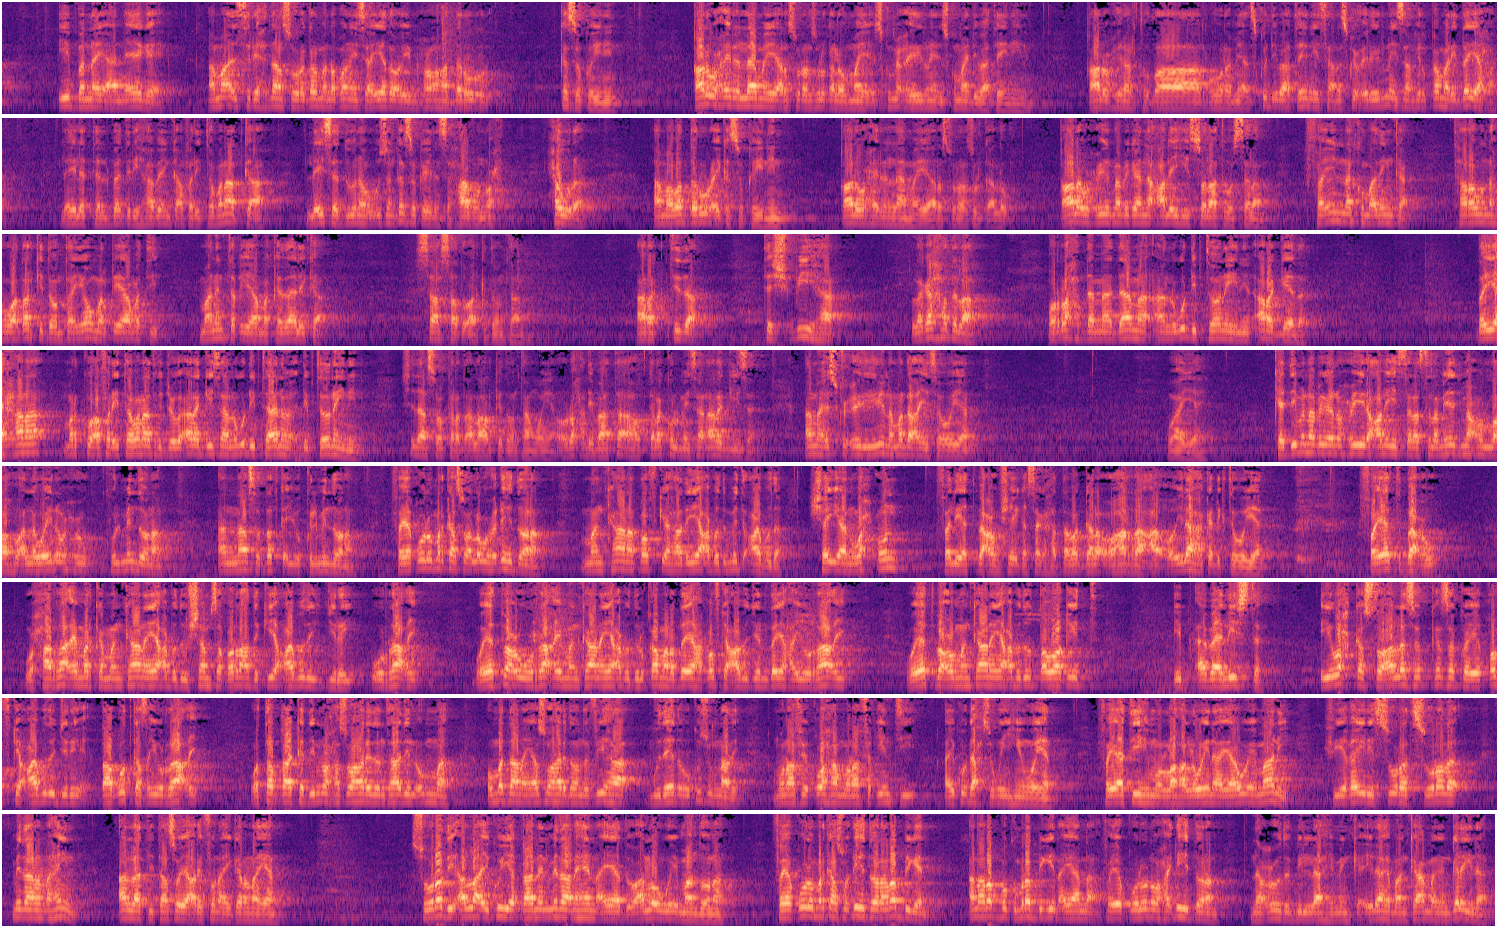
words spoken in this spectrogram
ii bannay aan eege. Ama aad isriixdaan suuragal ma noqonaysa iyadoo ay muxuu ahaa daruur ka sokaynin. Qaaluu waxay yidhaheen laa maya ya rasul rsulka allow maya iskuma ciriirinayn iskumana dhibaataynayn qaala wuxuu yidhi hal tudaaruuna miyaad isku dhibaataynaysaan isku ciriirinaysaan fi lqamari dayaxa. Leylata albadri habeenka afariy tobanaadka ah laysa duunahu uusan ka sokaynin saxaabun xawr ah amaba daruur ay ka sokaynin. Qaala waxay dhan laamaya ya rasul rasuulka allow qaala wuxuu yidhi nabigeena calayhi salaatu wasalaam fa inakum adinka tarawnahu waad arki doontaan yowma alqiyaamati maalinta qiyaama kadalika saasaad u arki doontaan. Aragtida tashbiiha laga hadla qoraxda maadaama aan lagu dhibtoonaynin araggeeda. Dayaxana markuu afar iyo tobanaadka joogo araggiisa aan lagu dhibtaan dhibtoonaynin sidaasoo kalead alla arki doontaan weyaan oo wax dhibaato ah ood kala kulmaysaan araggiisa ama isku ciriirina ma dhacaysa weyaan waayahay kadib nabigan wuxuu yidhi calayhi salaa slam yajmacu allahu alla weyne wuxuu kulmin doonaa. Annaasa dadka ayuu kulmin doonaa. Fa yaquulu markaasu alla wuxuu dhihi doonaa man kaana qofkii ahaada yacbudu mid caabuda shay-an wax un falyatbachu shayga isaga ha oo ha raaca oo ilaaha ka dhigta weeyaan. Fa yatbacu waxaa raaci marka man kaana yacbudu shamsa qoraxda kii caabudi jiray wuu raaci. Wayatbacu wuu raaci man kaana yacbudu lqamara dayax qofka caabudi jiray dayax ayuu raaci. Wayatbacu man kaana yacbudu awaaqiit abaaliista. Iyo wax kastoo alla ka sokeeyay qofkii caabudi jiray daaquudkaas ayuu raaci. Wa tabqa kadibna waxaa soo hari doonta hadihi lumma ummaddan ayaa soo hari doonta fiiha gudaheeda uu ku sugnaaday. Munaafiquuha munaafiqiintii ay ku dhex sugan yihiin weeyaan. Fayaatiihim allahu alla weyne ayaa u imaani. Fii hayri suurati suurada midaanan ahayn allatii taasoo yacrifuuna ay garanayaan. Suuradii alla ay ku yaqaaneen midaan ahayn ayaad alla ugu imaan doonaa. Fa yaquulu markaasuu dhihi doonaa rabbigeen ana rabbukum rabbigiin ayaana fa yaquuluuna waxay dhihi doonaan nacuudu billaahi minka ilaahay baan kaa magangelaynaa.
